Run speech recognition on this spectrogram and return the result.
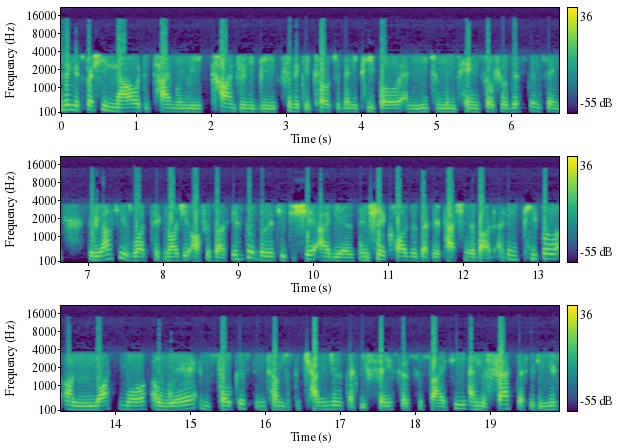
I think especially now at the time when we can't really be physically close to many people and we need to maintain social distancing, the reality is what technology offers us is the ability to share ideas and share causes that we're passionate about. I think people are a lot more aware and focused in terms of the challenges that we face as society and the fact that we can use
